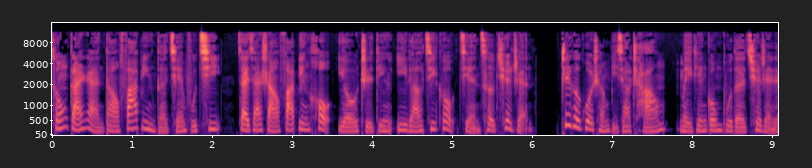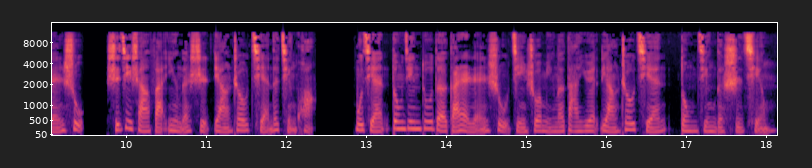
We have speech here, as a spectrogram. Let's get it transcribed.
从感染到发病的潜伏期，再加上发病后由指定医疗机构检测确诊，这个过程比较长。每天公布的确诊人数，实际上反映的是两周前的情况。目前，东京都的感染人数仅说明了大约两周前东京的实情。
